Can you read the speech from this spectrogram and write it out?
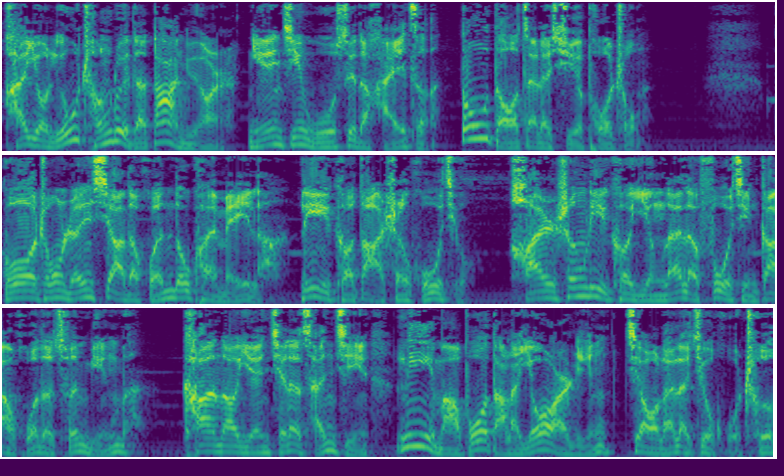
还有刘长瑞的大女儿，年仅五岁的孩子都倒在了血泊中。郭中仁吓得魂都快没了，立刻大声呼救，喊声立刻引来了附近干活的村民们。看到眼前的惨景，立马拨打了幺二零，叫来了救护车。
